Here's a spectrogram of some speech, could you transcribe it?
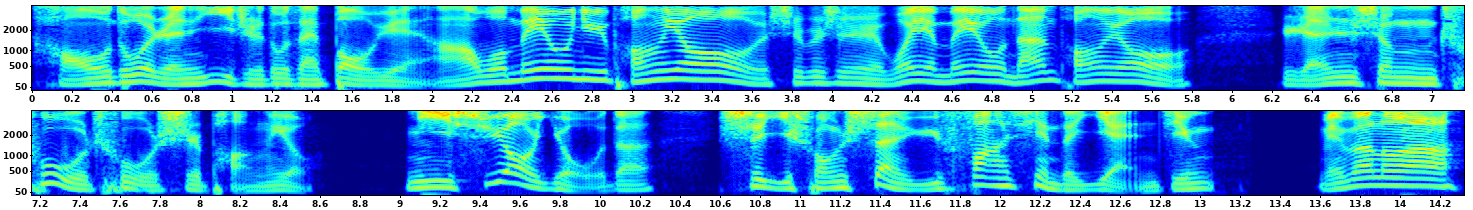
好多人一直都在抱怨啊，我没有女朋友，是不是？我也没有男朋友，人生处处是朋友。你需要有的是一双善于发现的眼睛，明白了吗？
